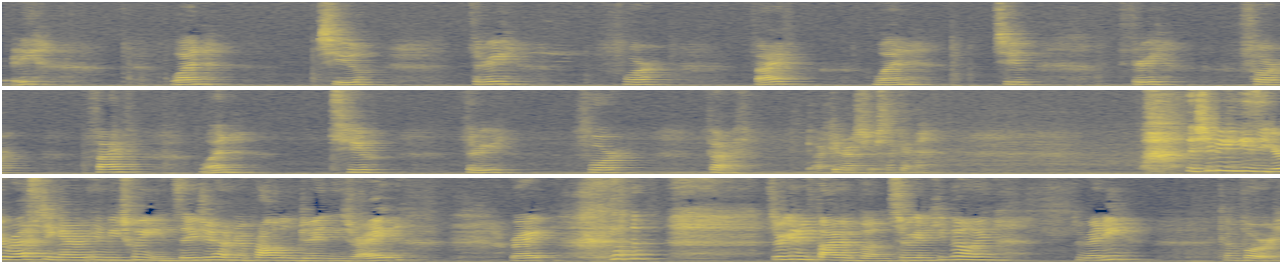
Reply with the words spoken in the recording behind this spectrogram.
Ready? One, two, three, four, five. One, two, three, four, five. One, two, three, four, five. Back and rest for a second. This should be easy. You're resting in between, so you should have no problem doing these, right? Right? so we're gonna do five of them. So we're gonna keep going. Ready? Come forward.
